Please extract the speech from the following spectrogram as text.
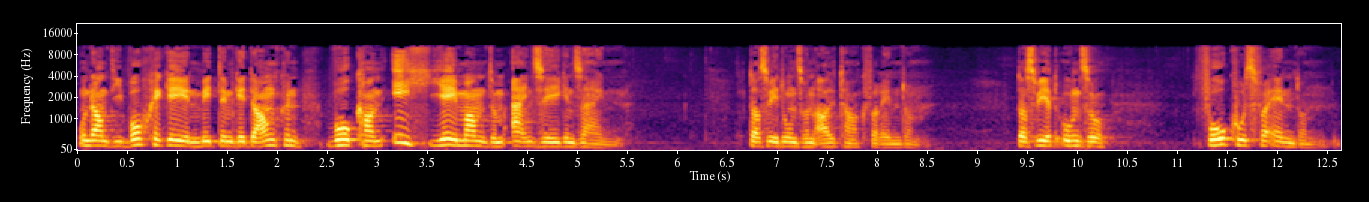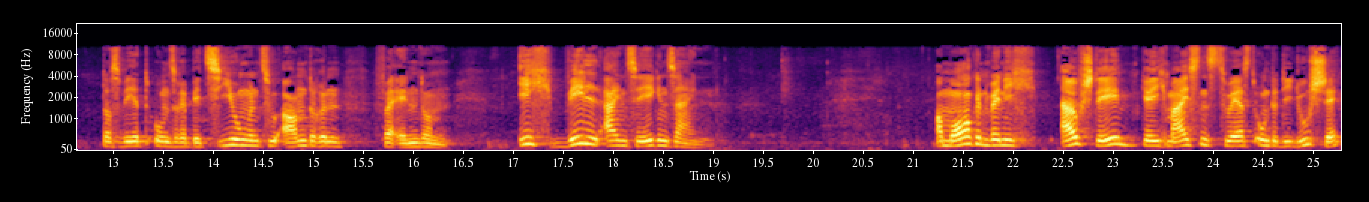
und an die Woche gehen mit dem Gedanken, wo kann ich jemandem ein Segen sein, das wird unseren Alltag verändern. Das wird unser Fokus verändern. Das wird unsere Beziehungen zu anderen verändern. Ich will ein Segen sein. Am Morgen, wenn ich aufstehe, gehe ich meistens zuerst unter die Dusche.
